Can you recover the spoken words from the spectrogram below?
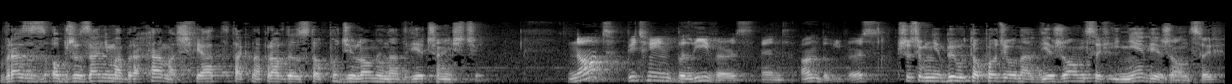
Wraz z obrzezaniem Abrahama świat tak naprawdę został podzielony na dwie części. Not between believers and unbelievers. Przy czym nie był to podział na wierzących i niewierzących.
